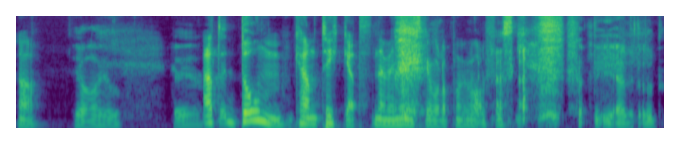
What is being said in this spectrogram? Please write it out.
Ja. ja, jo. Det, Att de kan tycka att nej men ni ska hålla på med valfusk. det är jävligt udda.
